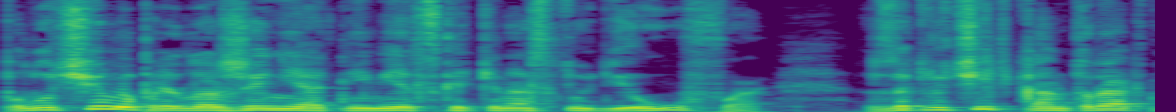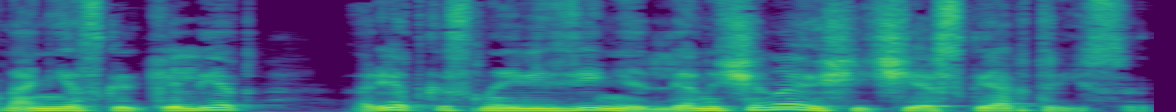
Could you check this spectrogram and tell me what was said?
получила предложение от немецкой киностудии «Уфа» заключить контракт на несколько лет редкостное везение для начинающей чешской актрисы.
